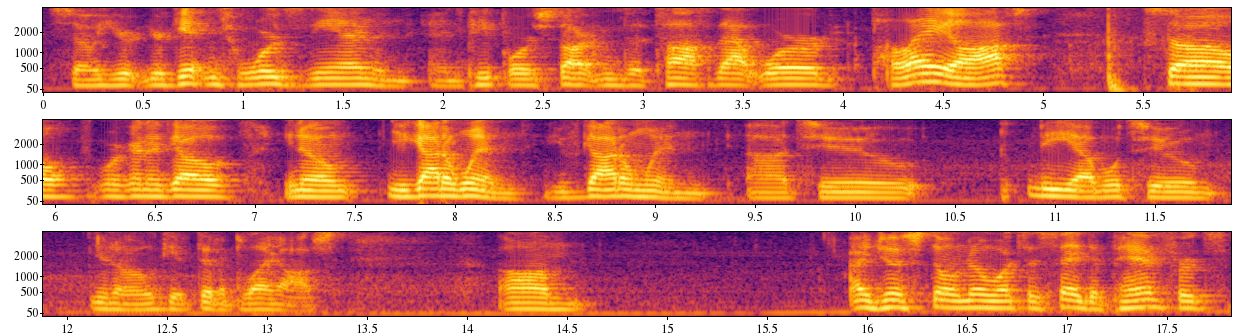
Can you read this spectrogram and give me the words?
So you're you're getting towards the end, and, and people are starting to talk that word playoffs. So we're gonna go. You know, you got to win. You've got to win uh, to be able to you know get to the playoffs. Um, I just don't know what to say. The Panthers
